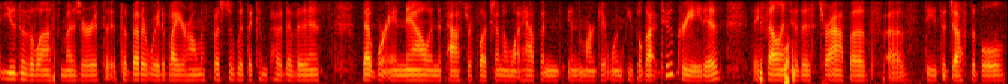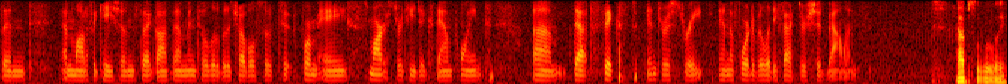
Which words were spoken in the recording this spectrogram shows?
use as a last measure. It's a, it's a better way to buy your home, especially with the competitiveness that we're in now and the past reflection on what happened in the market when people got too creative. They fell into this trap of, of these adjustables and and modifications that got them into a little bit of trouble. So to, from a smart strategic standpoint, um, that fixed interest rate and affordability factor should balance. Absolutely,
